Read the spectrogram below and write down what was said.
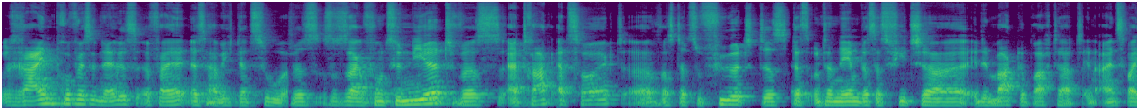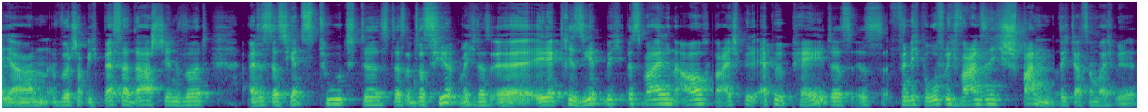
rein professionelles äh, Verhältnis habe ich dazu, was sozusagen funktioniert, was Ertrag erzeugt, äh, was dazu führt, dass das Unternehmen, das das Feature in den Markt gebracht hat, in ein, zwei Jahren wirtschaftlich besser dastehen wird, als es das jetzt tut. Das, das interessiert mich, das äh, elektrisiert mich bisweilen auch. Beispiel Apple Pay, das ist, finde ich, beruflich wahnsinnig spannend, sich da zum Beispiel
